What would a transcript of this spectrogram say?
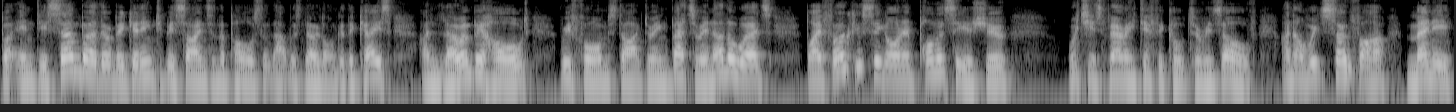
But in December, there were beginning to be signs in the polls that that was no longer the case. And lo and behold, reforms start doing better. In other words, by focusing on a policy issue, which is very difficult to resolve, and on which so far many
